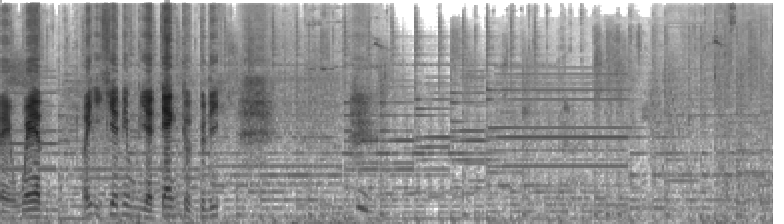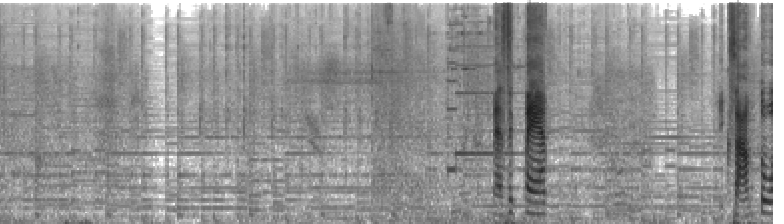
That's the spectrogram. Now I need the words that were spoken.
โดนไม่ได้เวนเฮ้ยไอีเคียนี่มึงอย่าแจ้งจุดกูดิแปดสิบแปดอีกสามตัว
